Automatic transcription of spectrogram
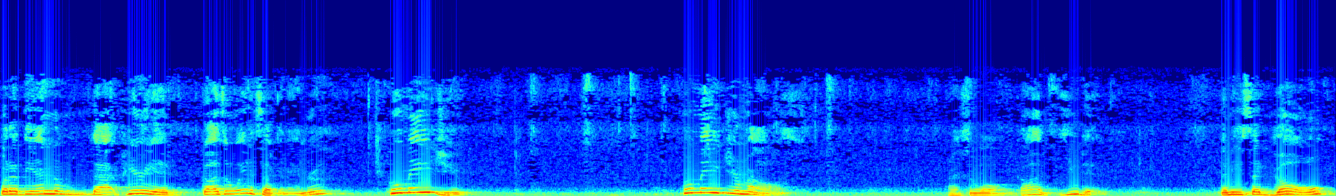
But at the end of that period, God said, wait a second, Andrew. Who made you? Who made your mouth? I said, well, God, you did. Then he said, go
